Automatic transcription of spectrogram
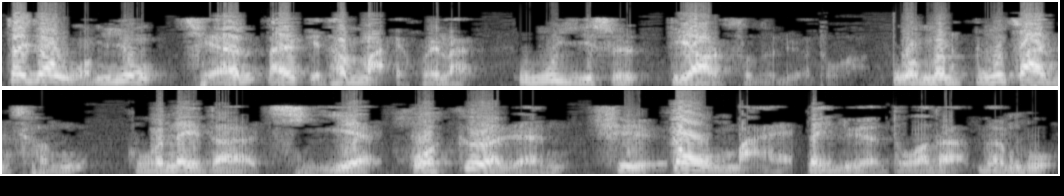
再叫我们用钱来给他买回来，无疑是第二次的掠夺。我们不赞成国内的企业或个人去购买被掠夺的文物，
